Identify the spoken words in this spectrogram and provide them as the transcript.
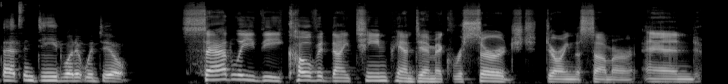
that's indeed what it would do. Sadly, the COVID 19 pandemic resurged during the summer, and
